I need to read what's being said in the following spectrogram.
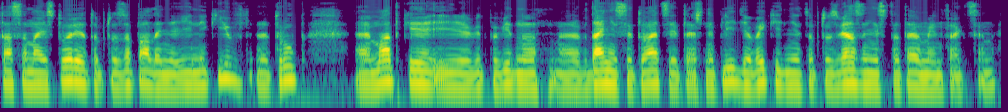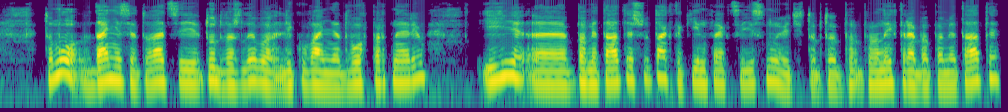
та сама історія, тобто запалення яйників, труб. Е, Матки і відповідно е, в даній ситуації теж непліддя, викидні, тобто зв'язані з статевими інфекціями. Тому в даній ситуації тут важливо лікування двох партнерів і е, пам'ятати, що так, такі інфекції існують. Тобто про, них треба пам'ятати,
